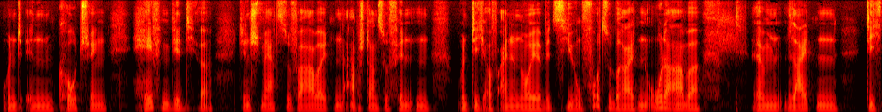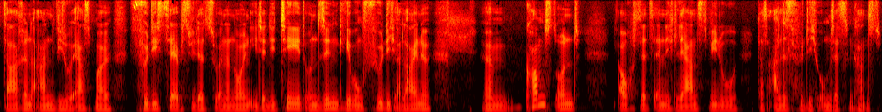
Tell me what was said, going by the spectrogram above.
und im Coaching helfen wir dir, den Schmerz zu verarbeiten, Abstand zu finden und dich auf eine neue Beziehung vorzubereiten oder aber ähm, leiten dich darin an, wie du erstmal für dich selbst wieder zu einer neuen Identität und Sinngebung für dich alleine ähm, kommst und auch letztendlich lernst, wie du das alles für dich umsetzen kannst.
